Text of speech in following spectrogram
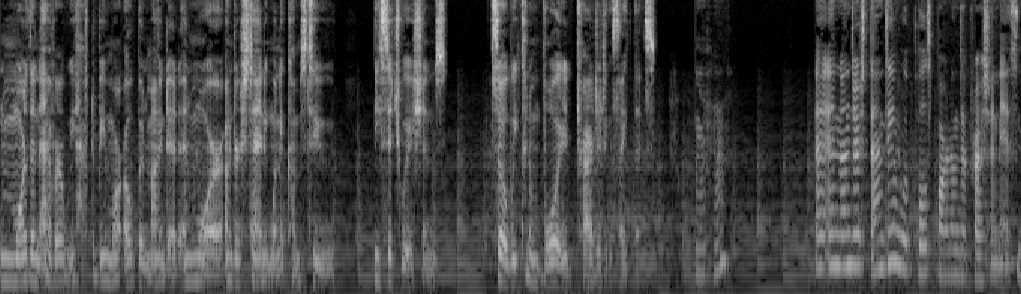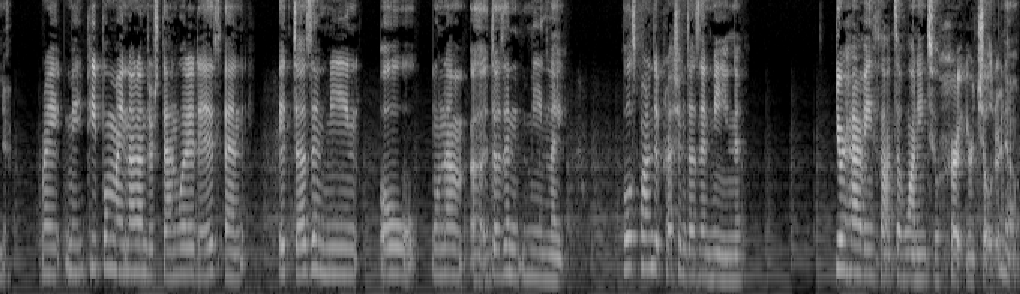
more than ever, we have to be more open minded and more understanding when it comes to these situations so we can avoid tragedies like this. Mm-hmm. And understanding what postpartum depression is. Yeah. Right? People might not understand what it is, and it doesn't mean, oh, una uh, it doesn't mean like postpartum depression doesn't mean you're having thoughts of wanting to hurt your children. No,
